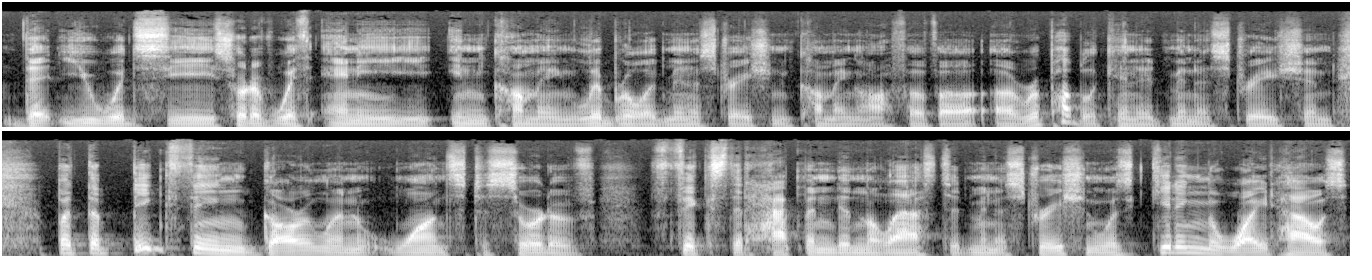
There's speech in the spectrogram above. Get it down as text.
that you would see sort of with any incoming liberal administration coming off of a, a Republican administration. But the big thing Garland wants to sort of fix that happened in the last administration was getting the White House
